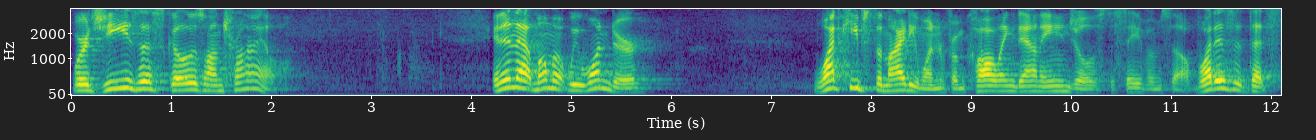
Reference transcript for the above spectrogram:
where Jesus goes on trial. And in that moment, we wonder what keeps the mighty one from calling down angels to save himself? What is it that's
